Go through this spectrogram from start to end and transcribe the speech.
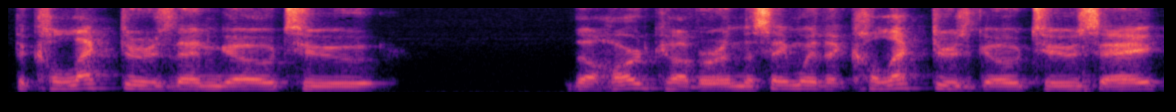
The collectors then go to the hardcover in the same way that collectors go to, say,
